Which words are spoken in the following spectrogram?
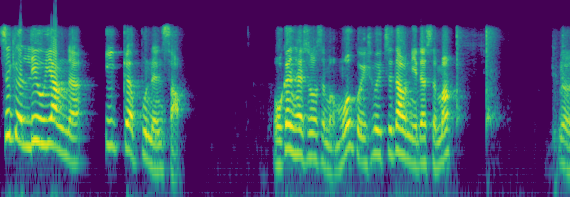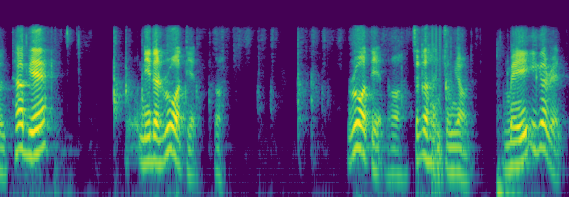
这个六样呢，一个不能少。我刚才说什么？魔鬼会知道你的什么？嗯，特别你的弱点啊，弱点啊，这个很重要的。每一个人，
